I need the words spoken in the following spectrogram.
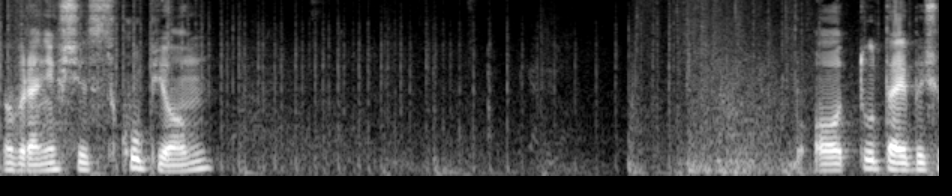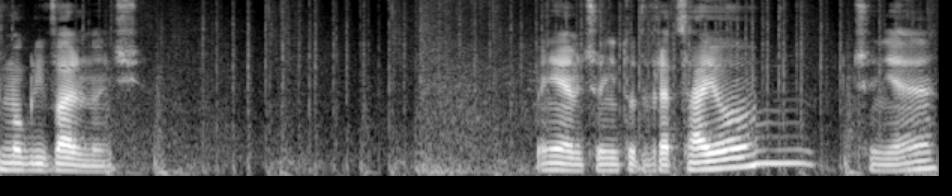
Dobra, niech się skupią. O, tutaj byśmy mogli walnąć. Bo nie wiem, czy oni to odwracają, czy nie.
